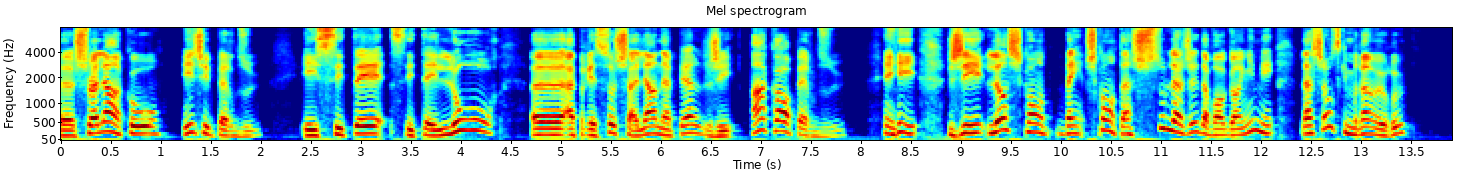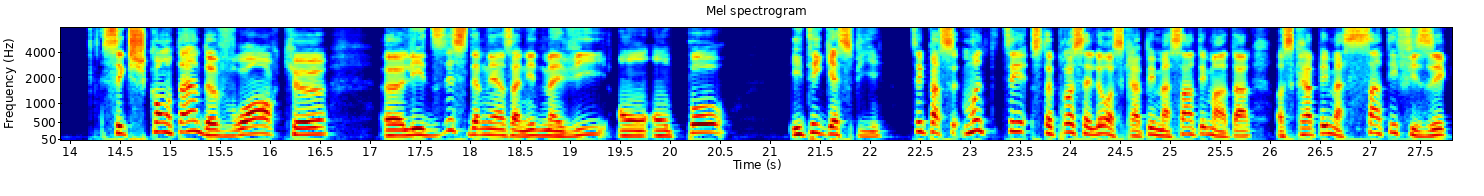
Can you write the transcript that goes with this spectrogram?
Euh, je suis allé en cours et j'ai perdu. Et c'était, c'était lourd. Euh, après ça, je suis allé en appel, j'ai encore perdu. Et j'ai, là, je suis, ben, suis content, je suis soulagé d'avoir gagné, mais la chose qui me rend heureux, c'est que je suis content de voir que euh, les dix dernières années de ma vie ont, pas été gaspillées. parce que moi, ce procès-là a scrappé ma santé mentale, a scrappé ma santé physique.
